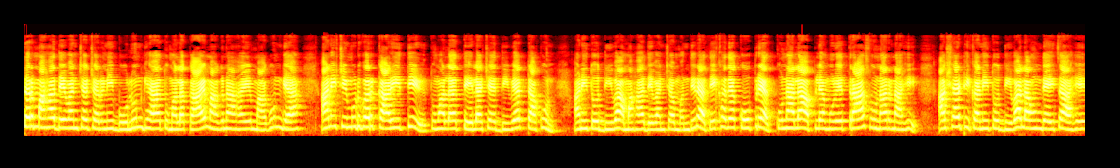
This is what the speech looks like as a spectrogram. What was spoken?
तर महादेवांच्या चरणी बोलून घ्या तुम्हाला काय मागणं आहे मागून घ्या. आणि चिमुडभर काळी तीळ तुम्हाला तेलाच्या दिव्यात टाकून आणि तो दिवा महादेवांच्या मंदिरात एखाद्या कोपऱ्यात कुणाला आपल्यामुळे त्रास होणार नाही अशा ठिकाणी तो दिवा लावून द्यायचा आहे.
